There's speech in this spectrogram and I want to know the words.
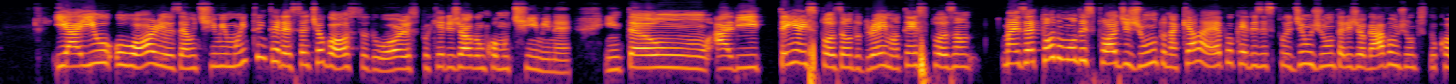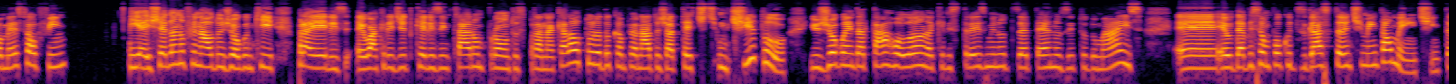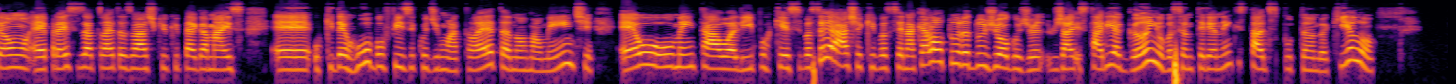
E aí o, o, Warriors é um time muito interessante, eu gosto do Warriors porque eles jogam como time, né? Então, ali tem a explosão do Draymond, tem a explosão mas é todo mundo explode junto. Naquela época eles explodiam junto, eles jogavam juntos do começo ao fim. E aí chega no final do jogo em que, para eles, eu acredito que eles entraram prontos para naquela altura do campeonato já ter um título e o jogo ainda tá rolando, aqueles três minutos eternos e tudo mais, é, eu deve ser um pouco desgastante mentalmente. Então, é para esses atletas, eu acho que o que pega mais, é, o que derruba o físico de um atleta normalmente é o, o mental ali, porque se você acha que você naquela altura do jogo já, já estaria ganho, você não teria nem que estar disputando aquilo,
